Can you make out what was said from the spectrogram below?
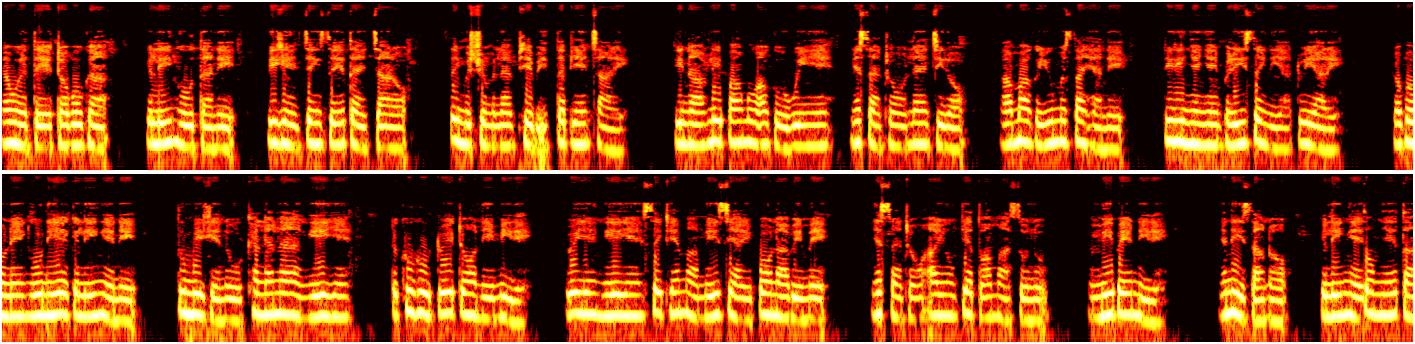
နဝဲတဲ့တော်ဘုတ်ကကလေးငိုတန်နဲ့မိခင်ကြိမ်ဆဲတန်ကြတော့စိတ်မရွှင်မလန့်ဖြစ်ပြီးတက်ပြင်းကြတယ်ဒီနောက်လှေပေါင်းမှုအောက်ကိုဝင်ရင်မျက်စံထုံလှမ်းကြည့်တော့ဘာမှဂယုမဆိုင်ဟန်နဲ့တီတီငိမ့်ငိမ့်ပရိစိတ်နေရတွေ့ရတယ်။ဒေါ်ပုံလေးငိုနေရဲ့ကလေးငယ်နဲ့သူ့မိခင်တို့ခက်လန်းလန်းငေးရင်တခုခုတွေးတောနေမိတယ်။တွေးရင်ငေးရင်စိတ်ထဲမှာမေးစရာကြီးပေါ်လာပေမဲ့မျက်စံထုံအာယုံပြတ်သွားမှဆိုလို့ မမေးပဲနေတယ်။ညနေဆောင်တော့ကလေးငယ်စုံမြဲတာ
